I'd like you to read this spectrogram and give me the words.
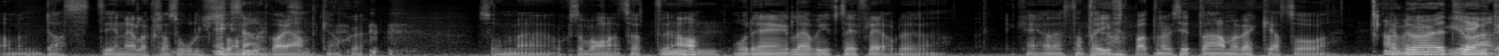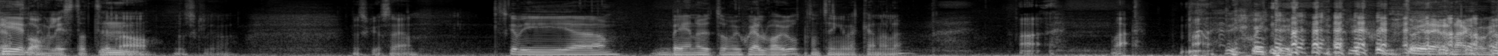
ja, men Dustin eller Clas Ohlson Exakt. variant kanske. Som eh, också varnat. Så att, Mm. ja, och det lär vi i och för sig fler av. Det kan jag nästan ta gift på att när vi sitter här med vecka så Ja, du har ett gäng en till. rätt lång lista till. Mm. Ja, det skulle jag, det skulle jag säga. Ska vi uh, bena ut om vi själva har gjort någonting i veckan eller? Nej. Nej. Nej. Vi skiter, vi skiter i det den här gången.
